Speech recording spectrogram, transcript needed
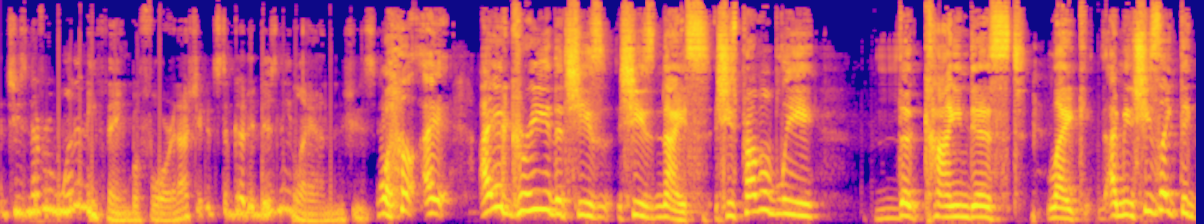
and she's never won anything before. And now she gets to go to Disneyland, and she's Well, I I agree that she's she's nice. She's probably the kindest. Like, I mean, she's like the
